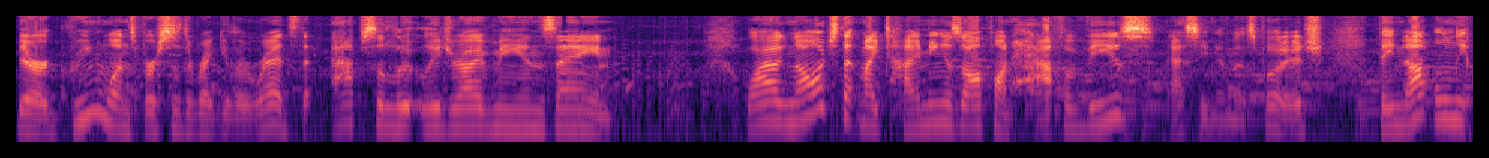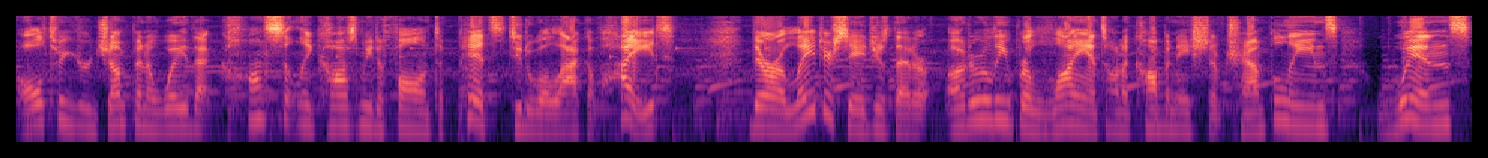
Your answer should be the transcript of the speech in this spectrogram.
there are green ones versus the regular reds that absolutely drive me insane. While I acknowledge that my timing is off on half of these, as seen in this footage, they not only alter your jump in a way that constantly cause me to fall into pits due to a lack of height, there are later stages that are utterly reliant on a combination of trampolines, winds,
